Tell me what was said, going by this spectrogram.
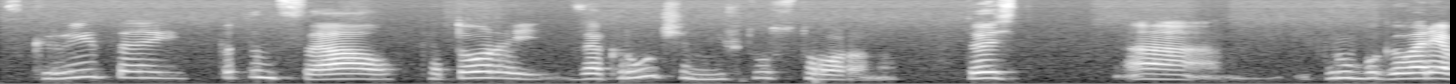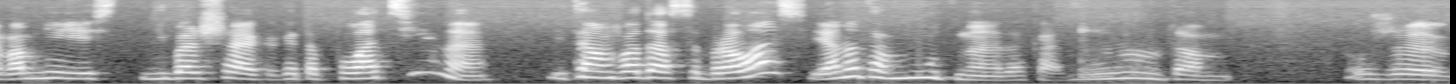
скрытый потенциал, который закручен не в ту сторону. То есть грубо говоря, во мне есть небольшая какая-то плотина, и там вода собралась, и она там мутная такая, там уже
